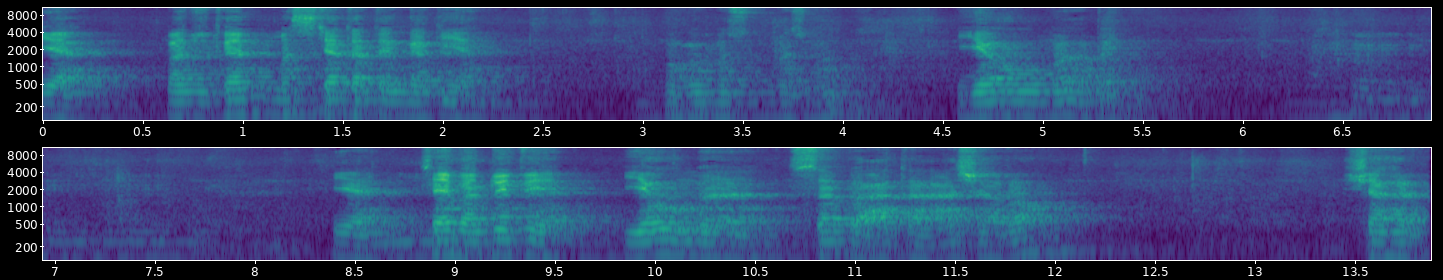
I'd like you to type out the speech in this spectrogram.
ya lanjutkan mas catatan kaki ya. Monggo mas mas mas yauma apa ini? Ya saya bantu itu ya. Yauma sab'ata asyara syahr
